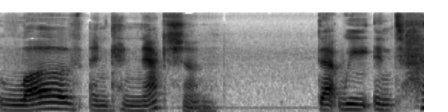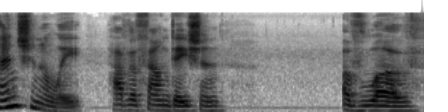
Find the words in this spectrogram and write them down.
love and connection, that we intentionally have a foundation of love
